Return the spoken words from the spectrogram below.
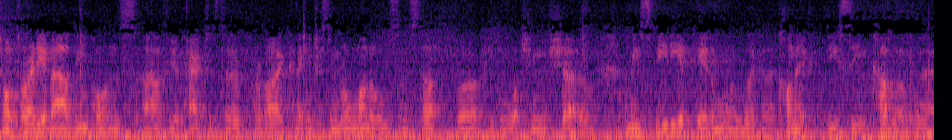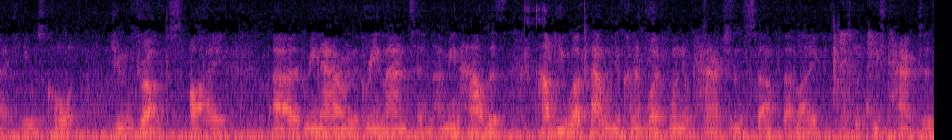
talked already about the importance uh, for your characters to provide kind of interesting role models and stuff for people watching the show. I mean, Speedy appeared on one of like an iconic DC cover where he was caught doing drugs by uh, Green Arrow and the Green Lantern. I mean, how does how do you work that when you're kind of working on your characters and stuff? That like these characters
